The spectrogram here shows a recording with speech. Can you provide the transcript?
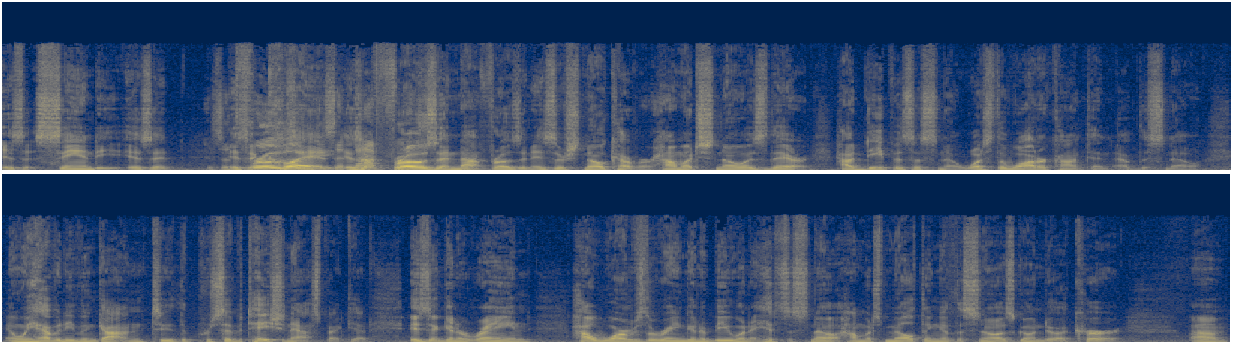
is it sandy? Is it Is it frozen? clay? Is it is not it frozen? frozen? Not frozen. Is there snow cover? How much snow is there? How deep is the snow? What's the water content of the snow? And we haven't even gotten to the precipitation aspect yet. Is it going to rain? How warm is the rain going to be when it hits the snow? How much melting of the snow is going to occur? Um,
